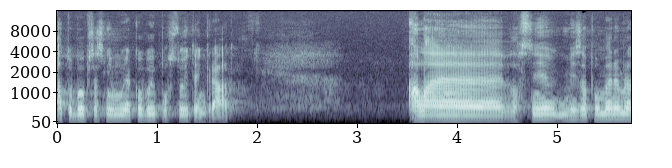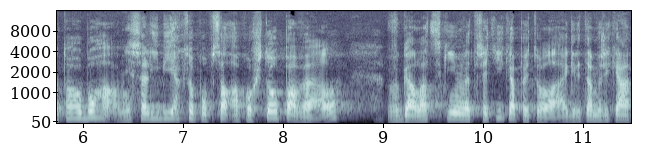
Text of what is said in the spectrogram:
a to byl přesně můj jakoby postoj tenkrát. Ale vlastně my zapomeneme na toho Boha. Mně se líbí, jak to popsal apoštol Pavel v Galackým ve třetí kapitole, kdy tam říká,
